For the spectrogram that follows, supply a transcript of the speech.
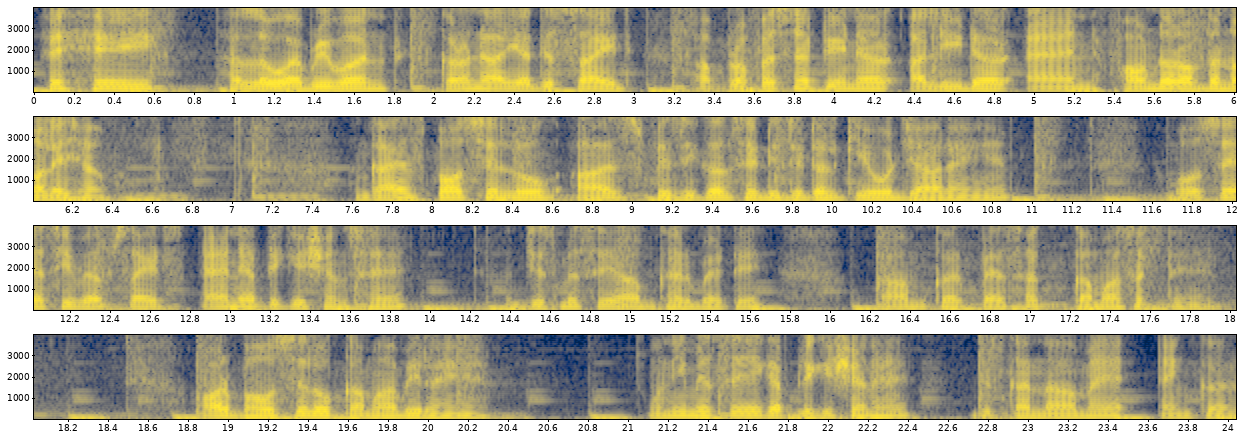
Hey, hey, hello everyone. Karan Arya this side, a professional trainer, a leader, and founder of the Knowledge Hub. Guys बहुत से लोग आज फ़िज़िकल से डिजिटल की ओर जा रहे हैं। बहुत से ऐसी वेबसाइट्स एंड एप्लीकेशंस हैं जिसमें से आप घर बैठे काम कर पैसा कमा सकते हैं। और बहुत से लोग कमा भी रहे हैं। उन्हीं में से एक एप्लीकेशन है जिसका नाम है एंकर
